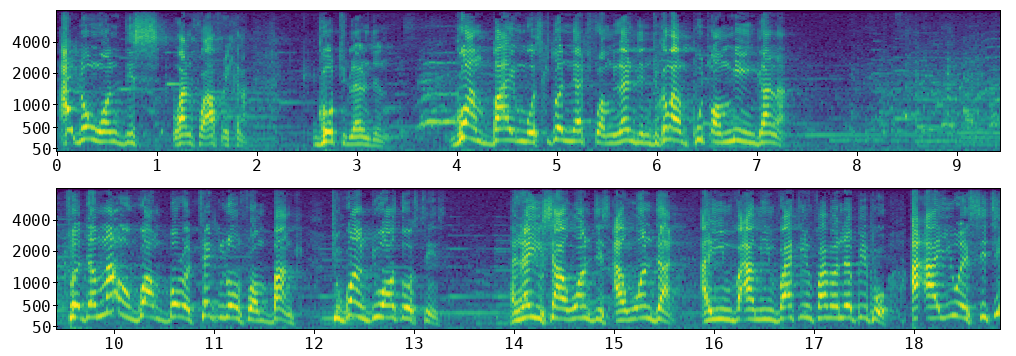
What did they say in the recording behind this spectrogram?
I don't want this one for Africa. Go to London. Go and buy mosquito net from London to come and put on me in Ghana. So the man will go and borrow, take loan from bank to go and do all those things. And then you say, I want this, I want that. I inv- I'm inviting 500 people. Are, are you a city?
